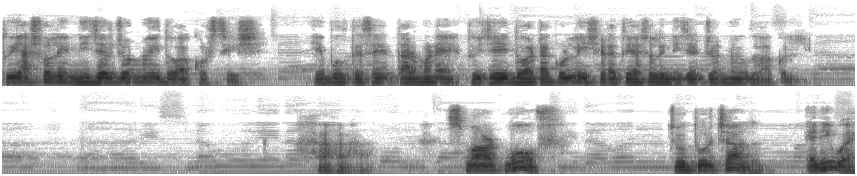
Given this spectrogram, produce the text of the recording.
তুই আসলে নিজের জন্যই দোয়া করছিস। এ বলতেছে, তার মানে তুই যেই দোয়াটা করলি, সেটা তুই আসলে নিজের জন্যই দোয়া করলি। স্মার্ট মুভ চতুর চাল। এনিওয়ে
